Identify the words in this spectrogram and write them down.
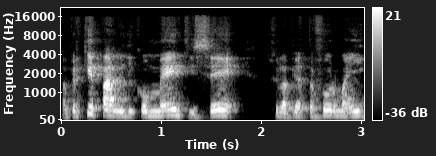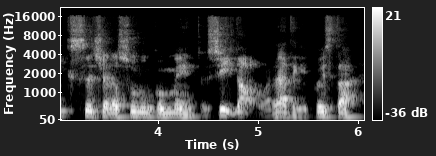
ma perché parli di commenti se sulla piattaforma X c'era solo un commento? Sì, no, guardate che questa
